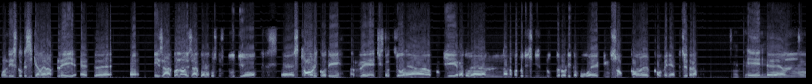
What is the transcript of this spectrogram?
un disco che si chiamerà Play at eh, Esagono, Esagono è questo studio eh, storico di registrazione a Bruviera dove Ehm,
